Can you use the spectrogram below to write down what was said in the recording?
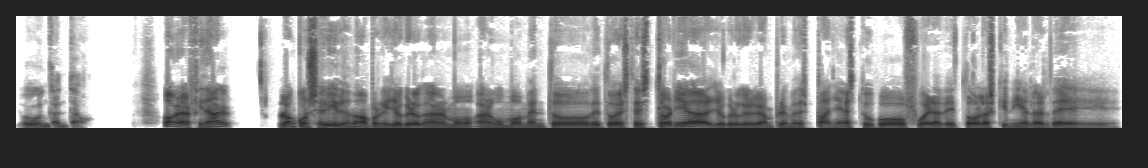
Yo encantado. Hombre, al final lo han conseguido, ¿no? Porque yo creo que en algún momento de toda esta historia, yo creo que el Gran Premio de España estuvo fuera de todas las quinielas de,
